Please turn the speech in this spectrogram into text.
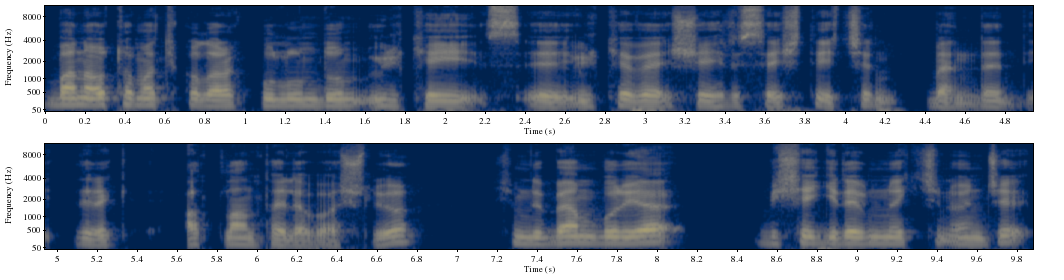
Bana otomatik olarak bulunduğum ülkeyi, e, ülke ve şehri seçtiği için ben de direkt Atlanta ile başlıyor. Şimdi ben buraya bir şey girebilmek için önce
